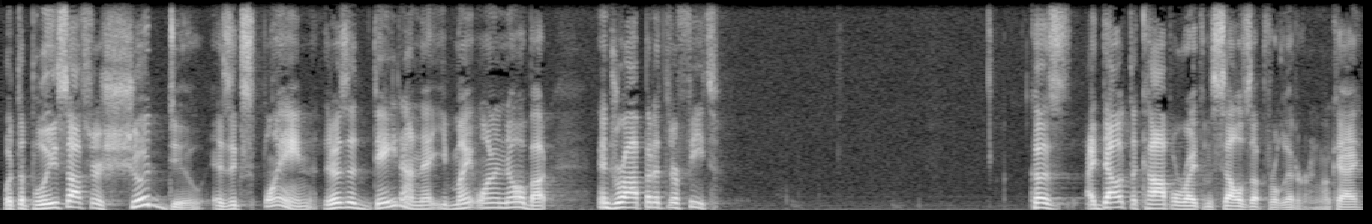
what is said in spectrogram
What the police officer should do is explain there's a date on that you might want to know about and drop it at their feet. Because I doubt the cop will write themselves up for littering, okay?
